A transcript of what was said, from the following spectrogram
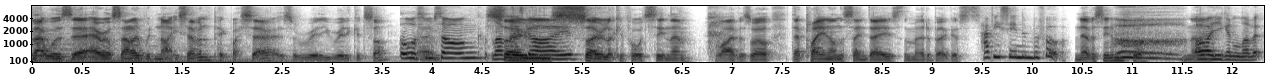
So that was uh, Aerial Salad with 97, picked by Sarah. It's a really, really good song. Awesome Um, song. Love so, those guys. so looking forward to seeing them live as well. They're playing on the same day as the Murderburgers. Have you seen them before? Never seen them before. No. Oh, you're gonna love it.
